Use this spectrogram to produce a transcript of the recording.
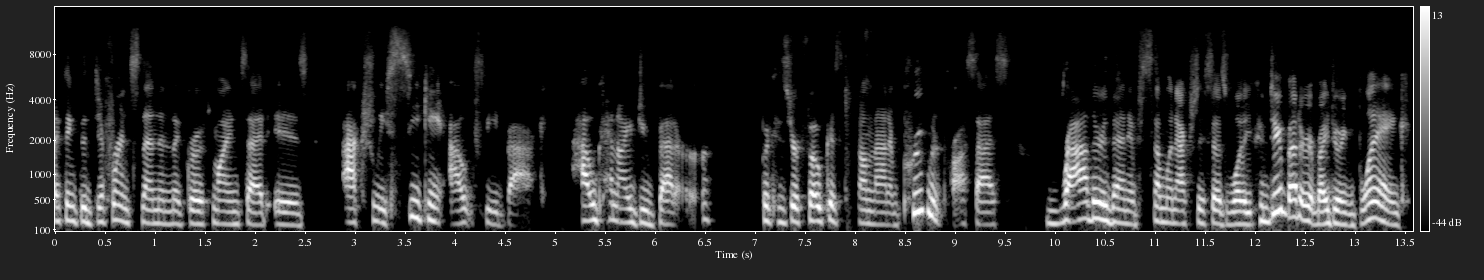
I think the difference then in the growth mindset is actually seeking out feedback. How can I do better? Because you're focused on that improvement process rather than if someone actually says, well, you can do better by doing blank,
